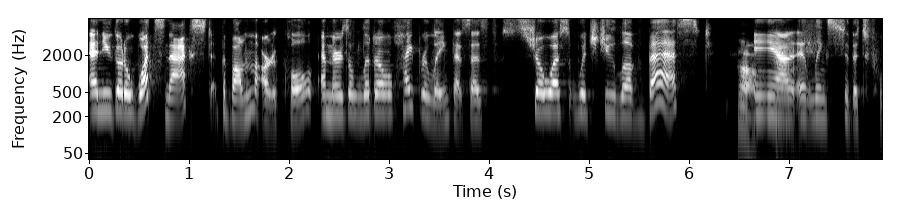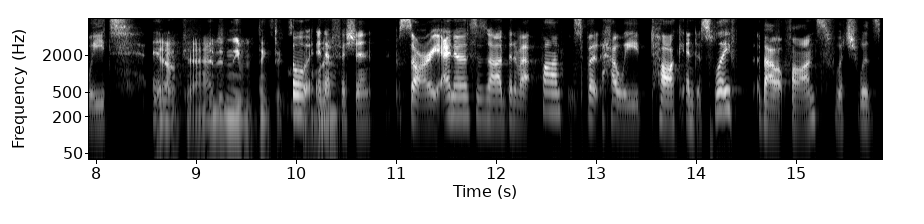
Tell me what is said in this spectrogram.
and you go to what's next at the bottom of the article, and there's a little hyperlink that says, show us which you love best. Oh, and gosh. it links to the tweet. And yeah, okay. I didn't even think to. so inefficient. that. Sorry, I know this has not been about fonts, but how we talk and display about fonts, which was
